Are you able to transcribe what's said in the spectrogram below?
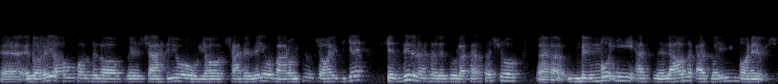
اداره آب فاضلاب شهری و یا شهرله و ورامین و جاهای دیگه که زیر نظر دولت هستش رو به نوعی از لحاظ غذایی مانع بشه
